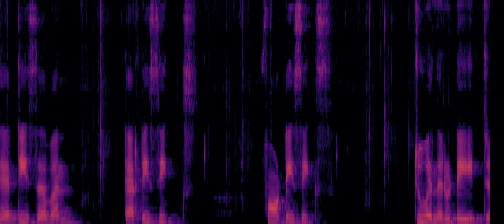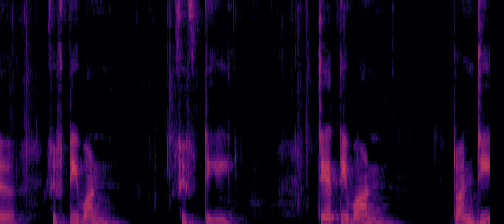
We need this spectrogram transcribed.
thirty seven thirty six forty six two എന്നൊരു date fifty one fifty thirty one twenty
